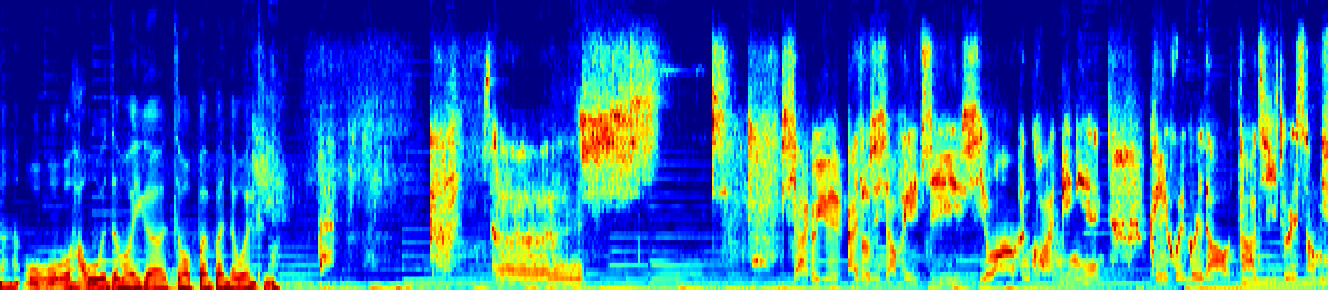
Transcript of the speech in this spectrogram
我我我好，我问这么一个这么笨笨的问题。呃，下个月应该都是小飞机，希望很快明年可以回归到大机队上面。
